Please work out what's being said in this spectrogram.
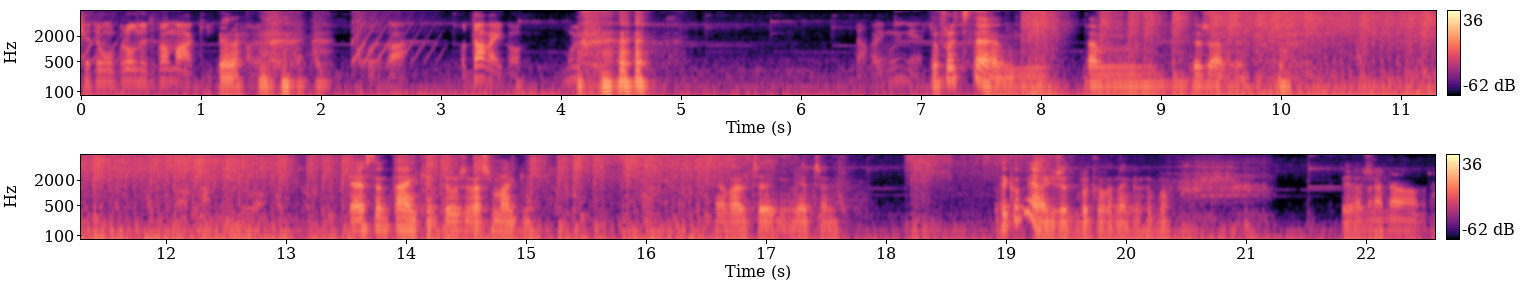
Siedem obrony, dwa magi. Biorę. Ale dwa. Oddawaj go. Mój Dawaj mój miecz. To wróć ten. Tam deżawy. Co tam nie było. Ja jestem tankiem, ty używasz magii. Ja walczę mieczem. Tego miałeś odblokowanego chyba. Kojarzę. Dobra, dobra.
